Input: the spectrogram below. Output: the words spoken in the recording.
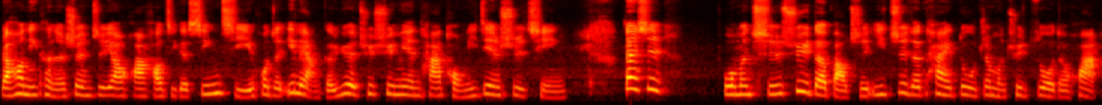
然后你可能甚至要花好几个星期或者一两个月去训练他同一件事情，但是。我们持续的保持一致的态度，这么去做的话，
